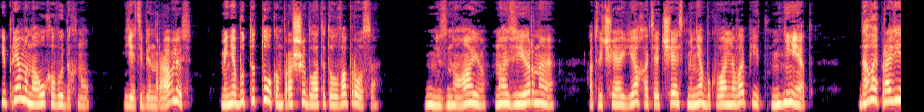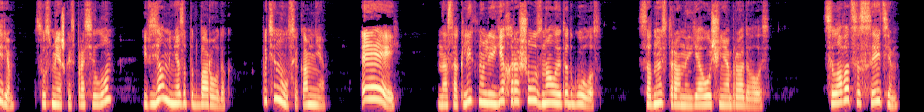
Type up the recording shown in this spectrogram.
и прямо на ухо выдохнул. «Я тебе нравлюсь?» Меня будто током прошибло от этого вопроса. «Не знаю, наверное», — отвечаю я, хотя часть меня буквально вопит. «Нет». «Давай проверим», — с усмешкой спросил он и взял меня за подбородок. Потянулся ко мне. «Эй!» Нас окликнули, и я хорошо узнала этот голос. С одной стороны, я очень обрадовалась. Целоваться с этим,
